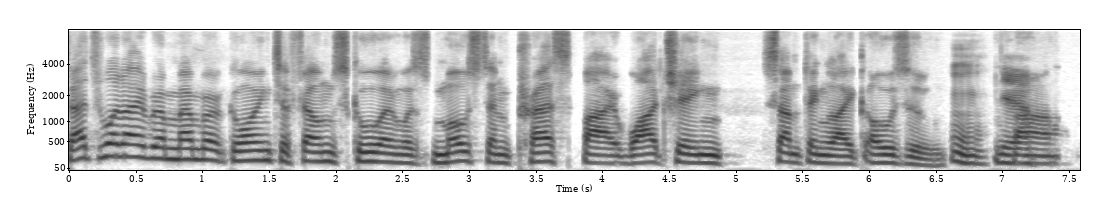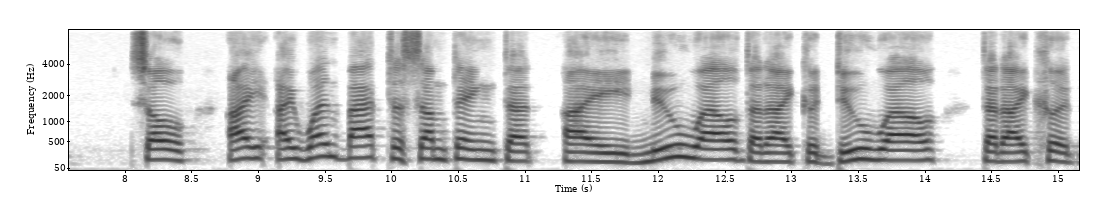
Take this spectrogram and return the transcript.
that's what I remember going to film school and was most impressed by watching something like Ozu. yeah. Uh, so I I went back to something that I knew well, that I could do well, that I could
